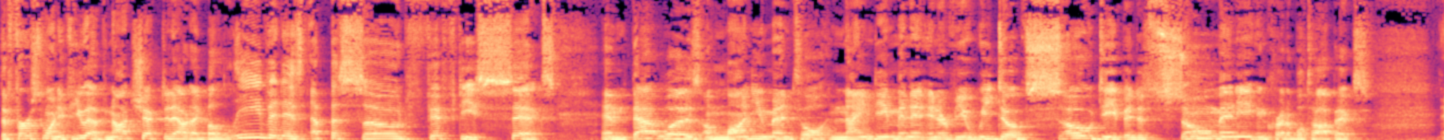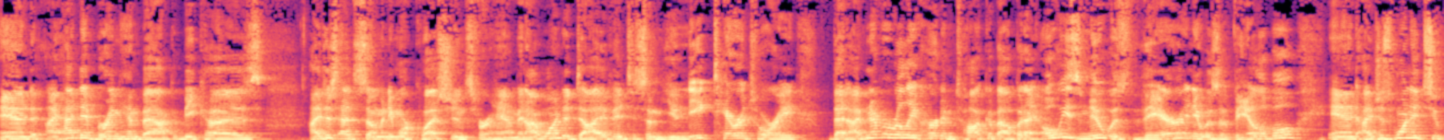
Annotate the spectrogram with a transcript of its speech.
The first one, if you have not checked it out, I believe it is episode 56. And that was a monumental 90 minute interview. We dove so deep into so many incredible topics. And I had to bring him back because I just had so many more questions for him, and I wanted to dive into some unique territory that I've never really heard him talk about, but I always knew was there and it was available. And I just wanted to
